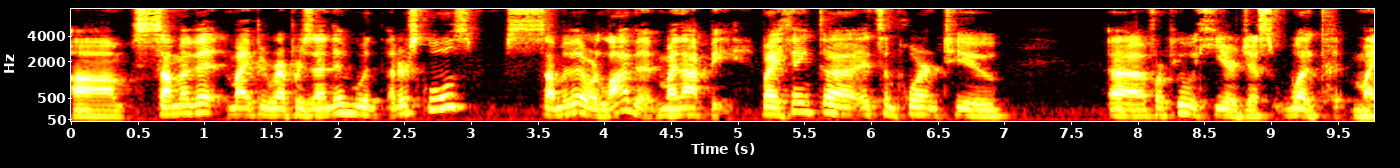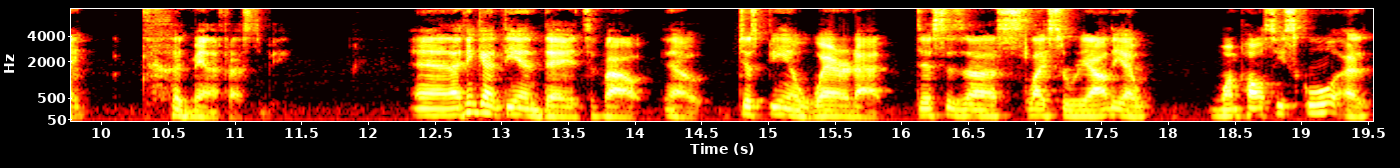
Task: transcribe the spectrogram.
Um, some of it might be representative with other schools. Some of it, or a lot of it, might not be. But I think uh, it's important to uh, for people hear just what could, might could manifest to be. And I think at the end of the day, it's about you know just being aware that this is a slice of reality at one policy school at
